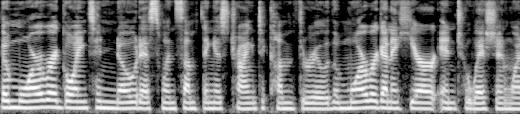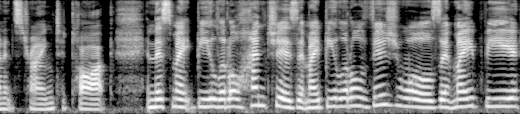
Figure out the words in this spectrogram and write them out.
the more we're going to notice when something is trying to come through, the more we're going to hear our intuition when it's trying to talk. And this might be little hunches, it might be little visuals, it might be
